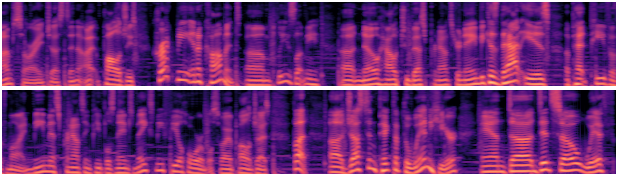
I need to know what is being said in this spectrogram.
I'm sorry, Justin. I, apologies. Correct me in a comment. Um, please let me uh, know how to best pronounce your name because that is a pet peeve of mine. Me mispronouncing people's names makes me feel horrible, so I apologize. But uh, Justin picked up the win here and uh, did so with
